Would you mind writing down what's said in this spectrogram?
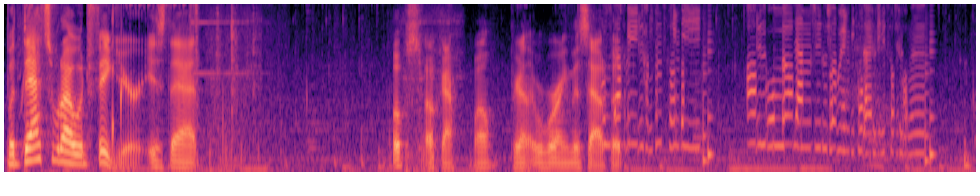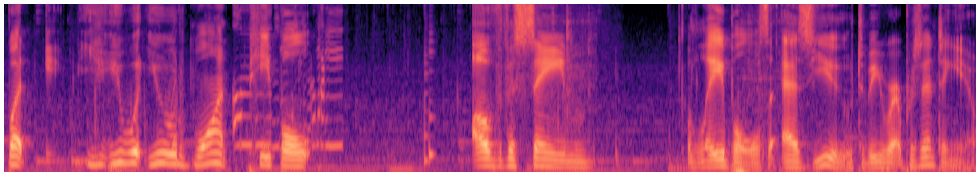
But that's what I would figure, is that... Oops, okay. Well, apparently we're wearing this outfit. But you, would you would want people of the same labels as you to be representing you.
